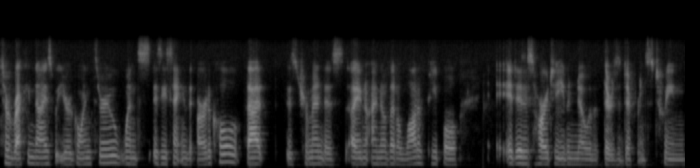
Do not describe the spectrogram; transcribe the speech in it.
to recognize what you're going through once Izzy sent you the article that is tremendous. I, know, I know that a lot of people it is hard to even know that there's a difference between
